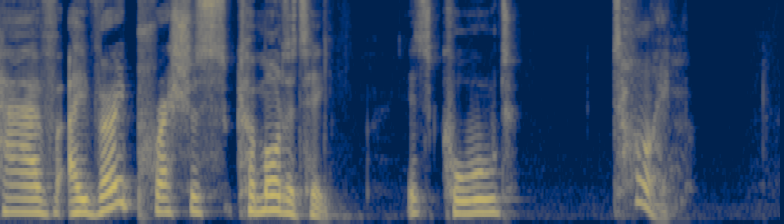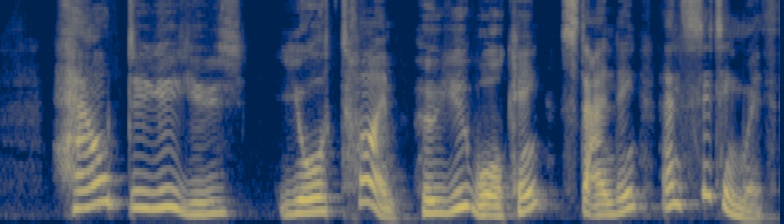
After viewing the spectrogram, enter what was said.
have a very precious commodity. It's called time. How do you use your time? Who you walking, standing, and sitting with?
